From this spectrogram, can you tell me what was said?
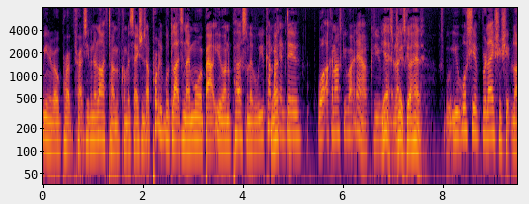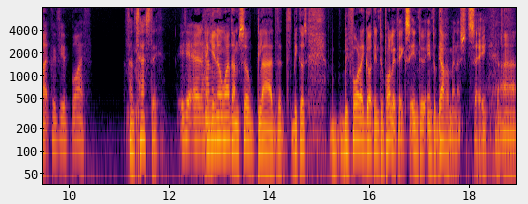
you know, or perhaps even a lifetime of conversations. I probably would like to know more about you on a personal level. Will you come What- back and do what? I can ask you right now? you, Yes, like, please go ahead. What's your relationship like with your wife? Fantastic. Uh, And you know what? I'm so glad that because before I got into politics, into into government, I should say, uh,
